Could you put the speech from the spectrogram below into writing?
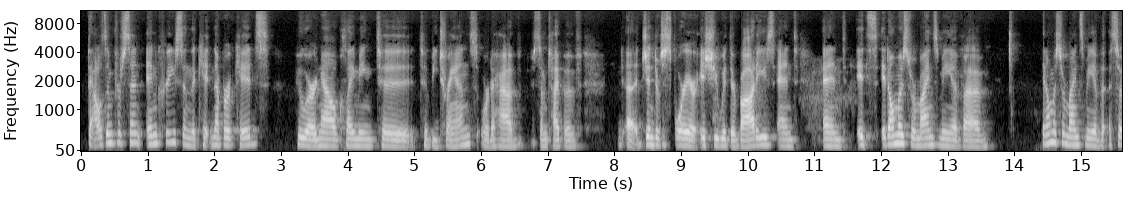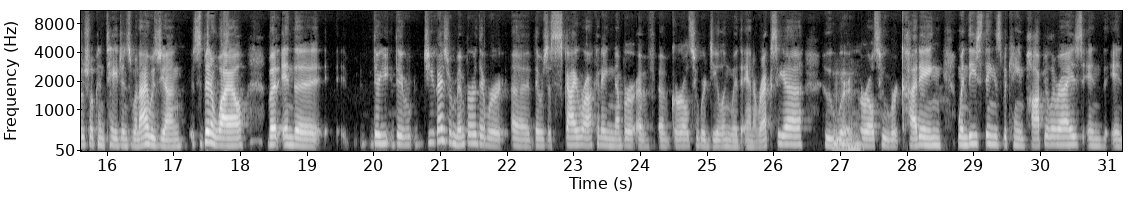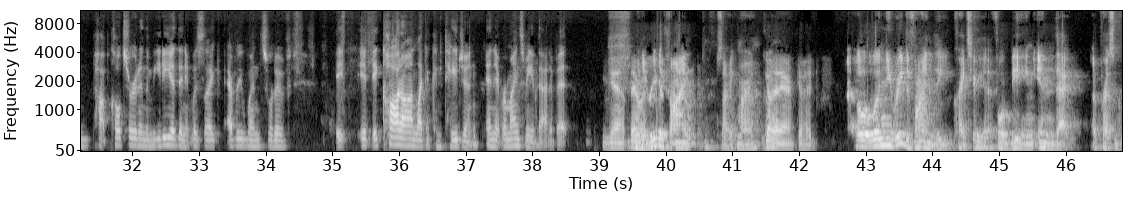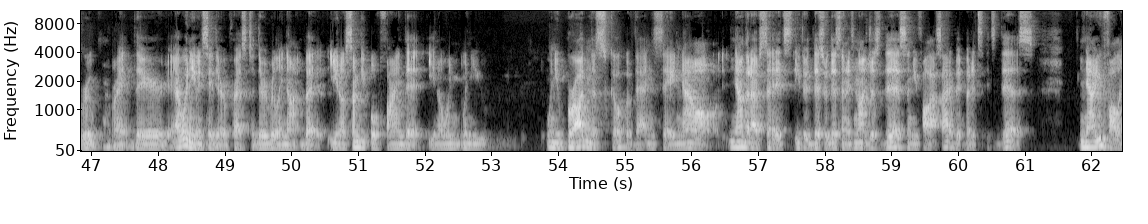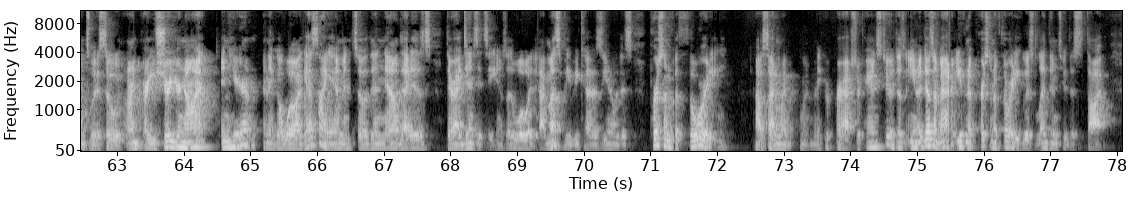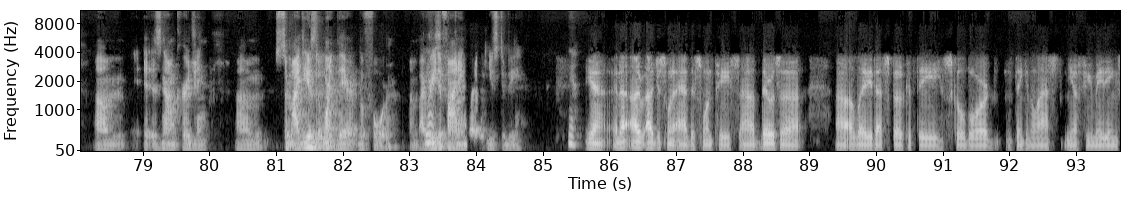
thousand percent increase in the number of kids who are now claiming to to be trans or to have some type of uh, gender dysphoria or issue with their bodies and and it's it almost reminds me of uh, it almost reminds me of social contagions when I was young. It's been a while, but in the there, there. Do you guys remember there were uh, there was a skyrocketing number of of girls who were dealing with anorexia, who mm-hmm. were girls who were cutting. When these things became popularized in in pop culture and in the media, then it was like everyone sort of it it, it caught on like a contagion, and it reminds me of that a bit. Yeah, there when you redefine. Sorry, Mario. Go, go ahead, Aaron. Go ahead. Oh, when you redefine the criteria for being in that oppressed group, right? They're I wouldn't even say they're oppressed. They're really not. But you know, some people find that you know when when you when you broaden the scope of that and say now now that I've said it's either this or this and it's not just this and you fall outside of it, but it's it's this. Now you fall into it. So aren't are you sure you're not in here? And they go, well, I guess I am. And so then now that is their identity. And so well, I must be because you know this person of authority outside of my maybe perhaps their parents too. It doesn't you know it doesn't matter. Even a person of authority who has led them to this thought um, is now encouraging um, some ideas that weren't there before um, by yes. redefining what it used to be. Yeah, yeah, and I, I just want to add this one piece. Uh, there was a a lady that spoke at the school board, I think in the last you know few meetings,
